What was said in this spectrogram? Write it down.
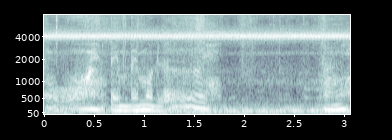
โอ้ย เต็มไปหมดเลยทางนี้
